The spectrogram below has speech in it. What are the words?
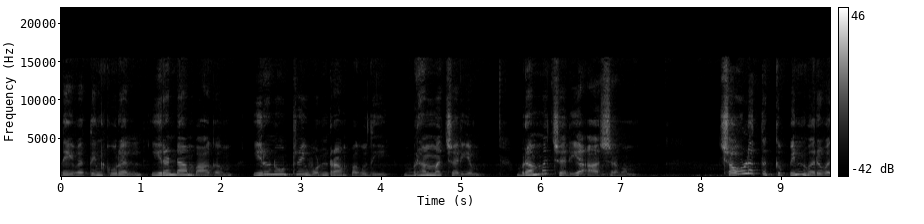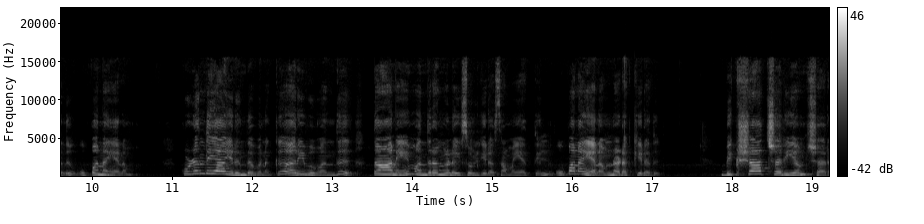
தெய்வத்தின் குரல் இரண்டாம் பாகம் இருநூற்றி ஒன்றாம் பகுதி பிரம்மச்சரியம் பிரம்மச்சரிய ஆசிரமம். சௌளத்துக்கு பின் வருவது உபநயனம். குழந்தையாயிருந்தவனுக்கு அறிவு வந்து தானே மந்திரங்களை சொல்கிற சமயத்தில் உபநயனம் நடக்கிறது. பிக்ஷாச்சரியம் சர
